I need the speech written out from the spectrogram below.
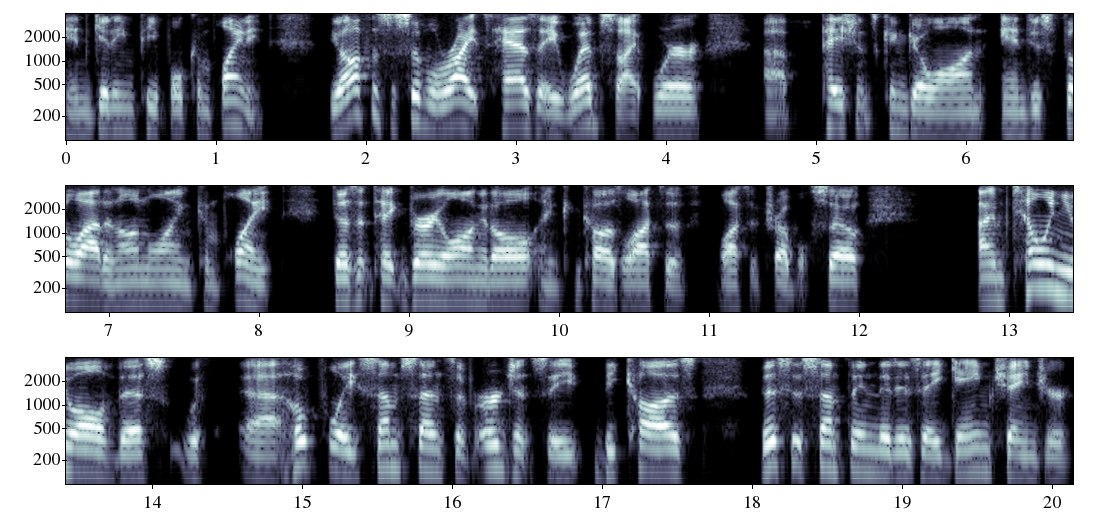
and getting people complaining. The Office of Civil Rights has a website where uh, patients can go on and just fill out an online complaint. Doesn't take very long at all and can cause lots of lots of trouble. So I'm telling you all of this with uh, hopefully some sense of urgency because this is something that is a game changer.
